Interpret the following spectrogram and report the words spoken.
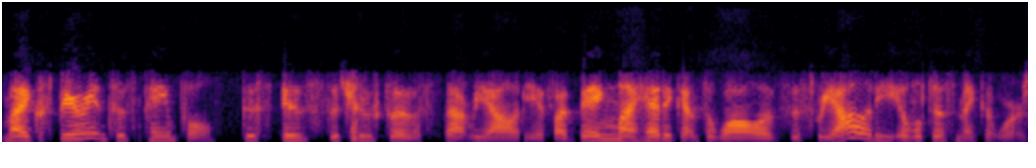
my experience is painful. This is the truth of that reality. If I bang my head against the wall of this reality, it will just make it worse.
